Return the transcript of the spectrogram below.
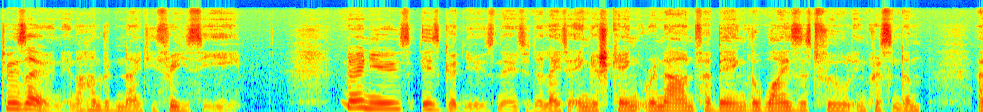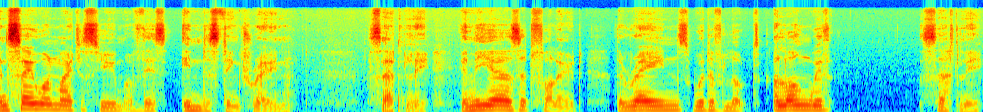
to his own in 193 CE. No news is good news, noted a later English king renowned for being the wisest fool in Christendom, and so one might assume of this indistinct reign. Certainly, in the years that followed, the reigns would have looked, along with certainly,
